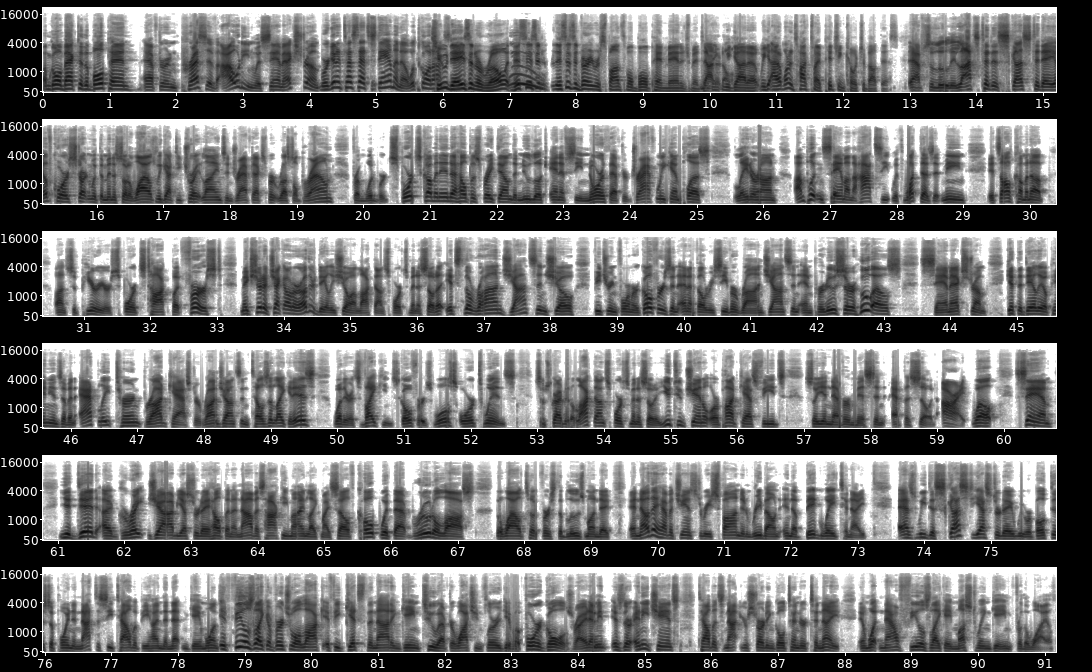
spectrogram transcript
I'm going back to the bullpen after an impressive outing with Sam Ekstrom. We're going to test that stamina. What's going on? Two days in a row. Woo! This isn't this isn't very responsible bullpen management. Not I think we gotta we I want to talk to my pitching coach about this. Absolutely. Lots to discuss today. Of course, starting with the Minnesota Wilds, we got Detroit Lions and draft expert Russell Brown from Woodward Sports coming in to help us break down the new look NFC North after draft weekend. Plus, later on, I'm putting Sam on the hot seat with what does it mean? It's all coming up on Superior Sports Talk. But first, make sure to check out our other daily show on Locked On Sports Minnesota. It's the Ron Johnson Show, featuring former Gophers and NFL receiver Ron Johnson and producer, who else? Sam Ekstrom. Get the daily opinions of an athlete turned broadcaster. Ron Johnson tells it like it is, whether it's Vikings, Gophers, Wolves, or Twins. Subscribe to the Locked On Sports Minnesota YouTube channel or podcast feeds so you never miss an episode. All right. Well, Sam, you did a great job yesterday helping a novice hockey mind like myself cope with that brutal loss the Wild took versus the Blues Monday. And now they have a chance to respond and rebound in a big way tonight. As we discussed yesterday, we were both disappointed not to see Talbot behind the net in game one. It feels like a virtual lock if he gets the nod in game two after watching Fleury give up four goals, right? I mean, is there any chance Talbot's not your starting goaltender tonight in what now feels like a must win game for the Wild?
